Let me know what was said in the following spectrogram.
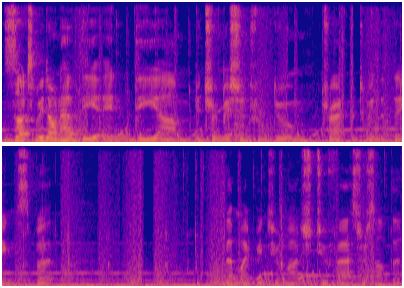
Sucks we don't have the in, the um, intermission from Doom track between the things, but that might be too much, too fast or something.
